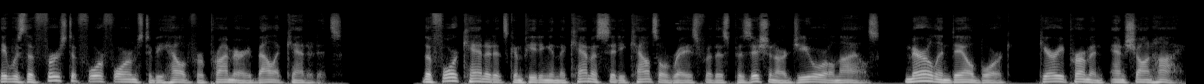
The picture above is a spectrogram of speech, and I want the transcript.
It was the first of four forums to be held for primary ballot candidates. The four candidates competing in the Camas City Council race for this position are Geoerl Niles, Marilyn Dale Boerke, Gary Perman, and Sean High.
